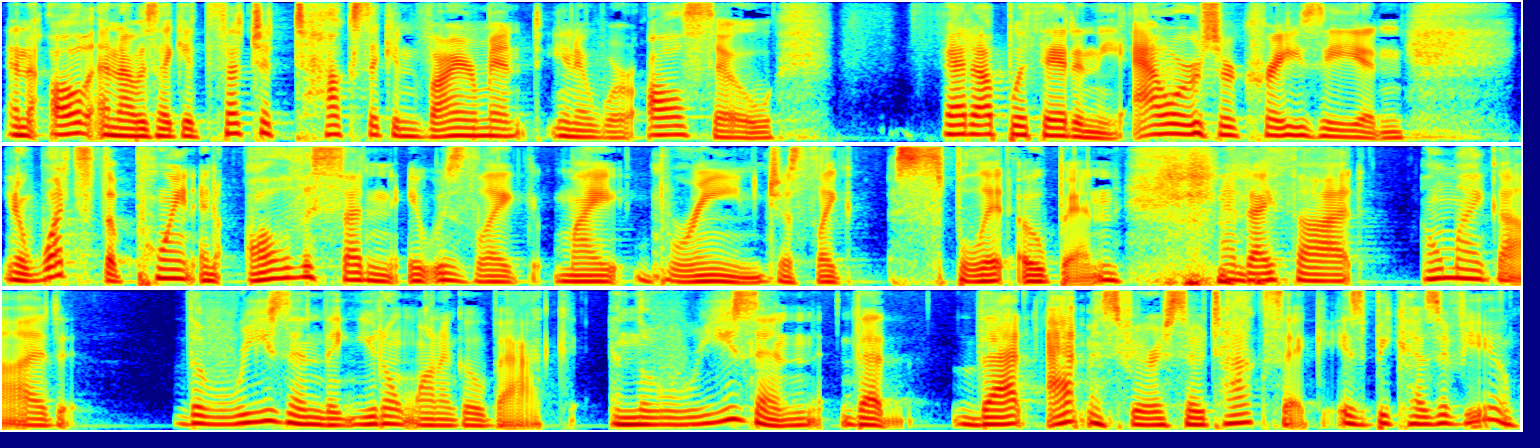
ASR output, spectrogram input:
And all and I was like, it's such a toxic environment. You know, we're all so fed up with it and the hours are crazy and you know, what's the point? And all of a sudden it was like my brain just like split open. and I thought, oh my God, the reason that you don't want to go back and the reason that that atmosphere is so toxic is because of you.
